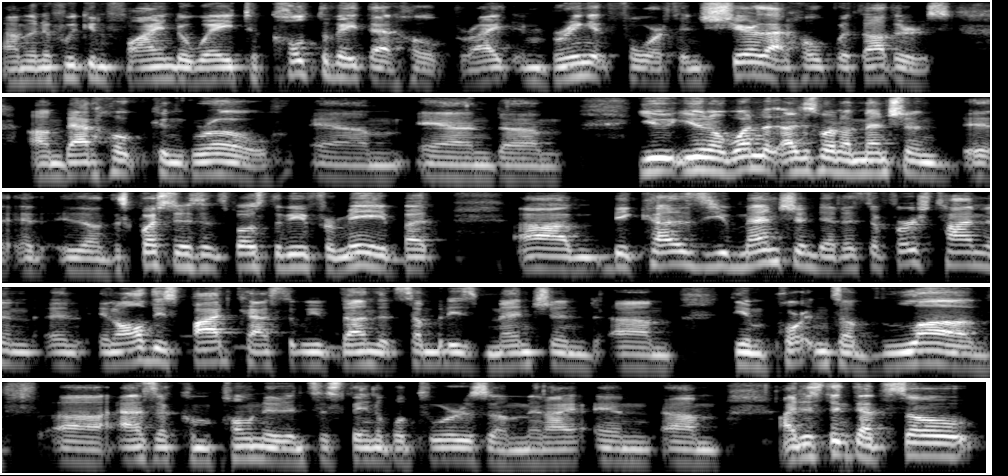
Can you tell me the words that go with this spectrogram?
Um, and if we can find a way to cultivate that hope, right, and bring it forth and share that hope with others, um, that hope can grow. Um, and um, you, you know, one, I just want to mention, uh, uh, you know, this question isn't supposed to be for me, but um, because you mentioned it, it's the first time in, in, in, all these podcasts that we've done that somebody's mentioned um, the importance of love uh, as a component in sustainable tourism. And I, and I just think that's so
